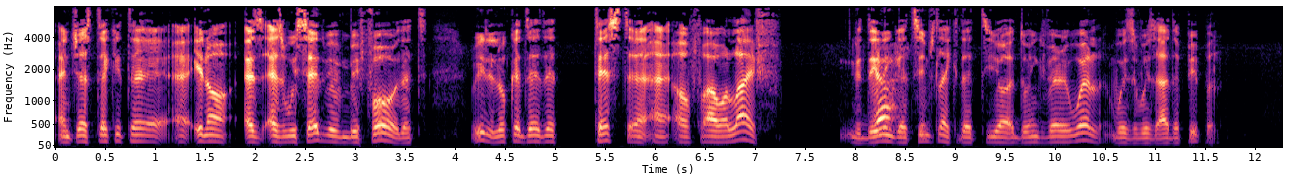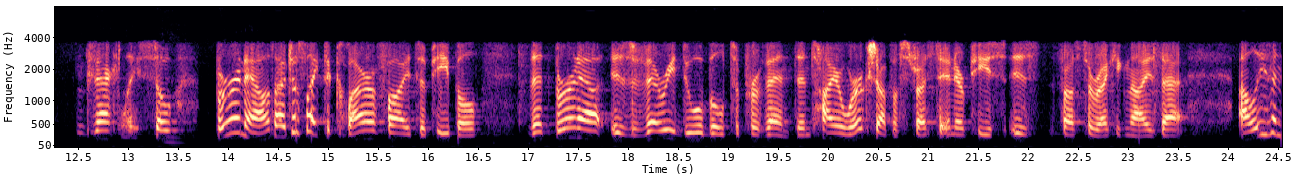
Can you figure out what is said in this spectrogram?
and just take it. Uh, uh, you know, as as we said before, that really look at the, the test uh, uh, of our life. You're dealing. Yeah. It seems like that you are doing very well with with other people. Exactly. So, burnout, I'd just like to clarify to people that burnout is very doable to prevent. The entire workshop of Stress to Inner Peace is for us to recognize that. I'll even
